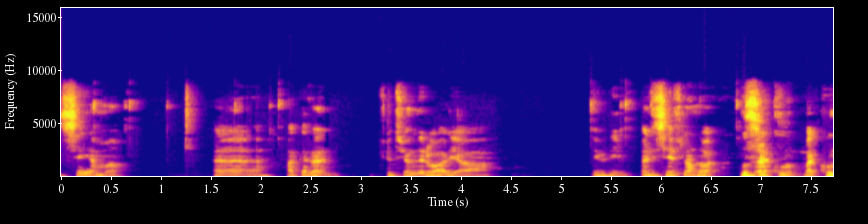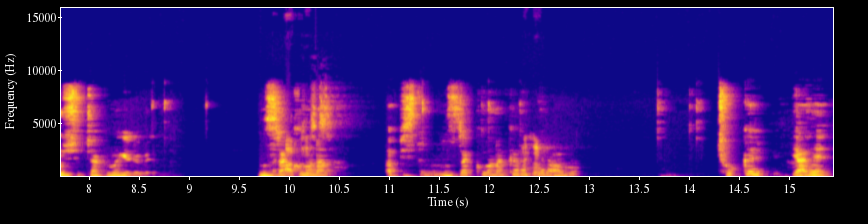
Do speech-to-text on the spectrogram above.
şey ama e, hakikaten kötü yönleri var ya. Ne bileyim. Hani şey falan da var. Mızrak kullan... Bak konuştukça aklıma geliyor benim de. Mızrak Apis. kullanan... Apis değil mi? Mızrak kullanan karakter abi. Çok garip. Yani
